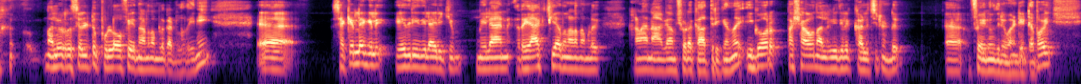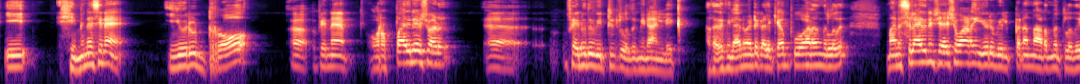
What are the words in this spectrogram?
നല്ലൊരു റിസൾട്ട് പുൾ ഓഫ് ചെയ്യുന്നതാണ് നമ്മൾ കണ്ടുള്ളത്. ഇനി സെക്കൻഡ് ലെഗിൽ ഏത് രീതിയിലായിരിക്കും മിലാൻ റിയാക്ട് ചെയ്യുക എന്നുള്ളതാണ് നമ്മൾ കാണാൻ ആകാംക്ഷയോടെ കാത്തിരിക്കുന്നത്. ഇഗോർ പഷാവ് നല്ല രീതിയിൽ കളിച്ചിട്ടുണ്ട് ഫെനൂദിന് വേണ്ടിയിട്ട്. അപ്പോൾ ഈ ഹിമിനസിനെ ഈ ഒരു ഡ്രോ പിന്നെ ഉറപ്പായതിനു ശേഷമാണ് ഫെനൂദ് വിറ്റിട്ടുള്ളത് മിലാനിലേക്ക്. അതായത് മിലാനുമായിട്ട് കളിക്കാൻ പോവുകയാണെന്നുള്ളത് മനസ്സിലായതിനു ശേഷമാണ് ഈ ഒരു വിൽപ്പന നടന്നിട്ടുള്ളത്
